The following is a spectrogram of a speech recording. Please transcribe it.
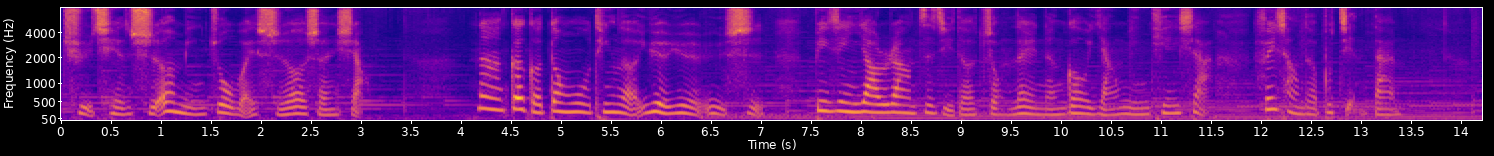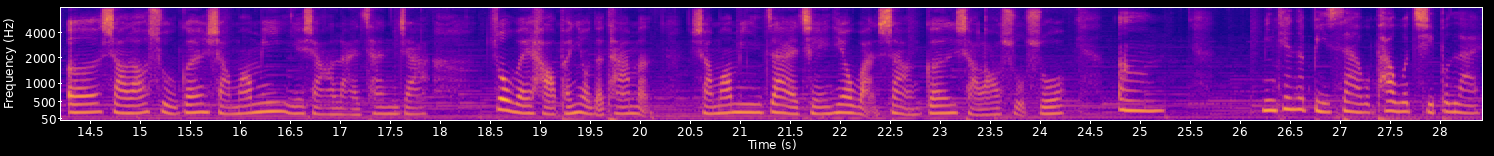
取前十二名作为十二生肖，那各个动物听了跃跃欲试，毕竟要让自己的种类能够扬名天下，非常的不简单。而小老鼠跟小猫咪也想要来参加，作为好朋友的他们，小猫咪在前一天晚上跟小老鼠说：“嗯。”明天的比赛，我怕我起不来，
